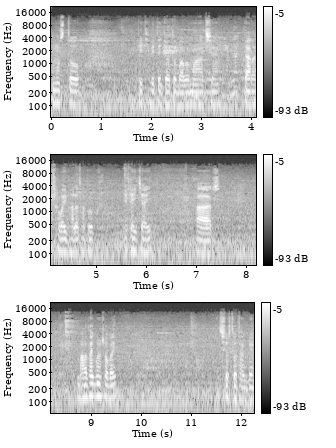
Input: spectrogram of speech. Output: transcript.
সমস্ত পৃথিবীতে যত বাবা মা আছে, তারা সবাই ভালো থাকুক, এটাই চাই। আর ভালো থাকবেন সবাই, সুস্থ থাকবেন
